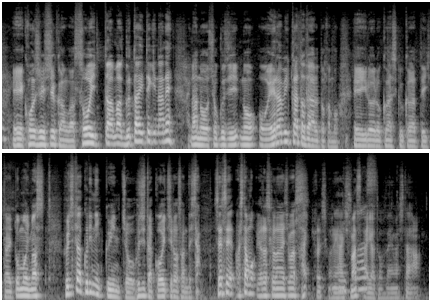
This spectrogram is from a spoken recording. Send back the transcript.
えー今週1週間はそういった、まあ、具体的なね、はいあの食事の選び方であるとかも、えーいろいろ詳しく伺っていきたいと思います。藤田クリニック院長藤田光一郎さんでした。先生明日もよろしくお願いします。はい、よろしくお願いします。お願いしますありがとうございました。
